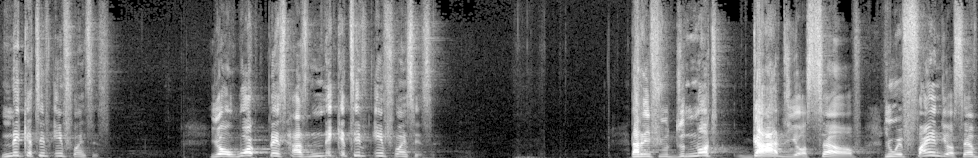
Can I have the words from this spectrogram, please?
Negative influences. Your workplace has negative influences. That if you do not guard yourself, you will find yourself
